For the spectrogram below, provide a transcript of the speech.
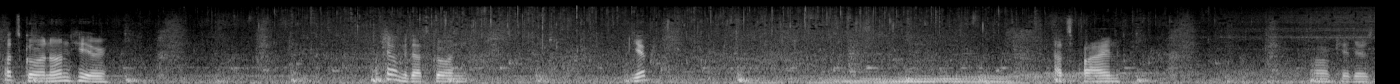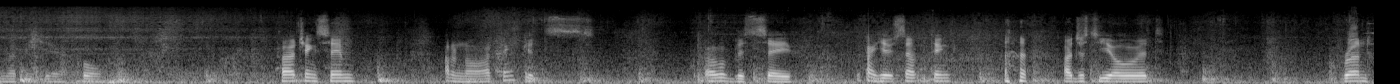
What's going on here? Tell me that's going... Yep. That's fine. Okay, there's nothing here. Cool. Patching sim. I don't know, I think it's probably safe. If I hear something, I'll just yell it. Run.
